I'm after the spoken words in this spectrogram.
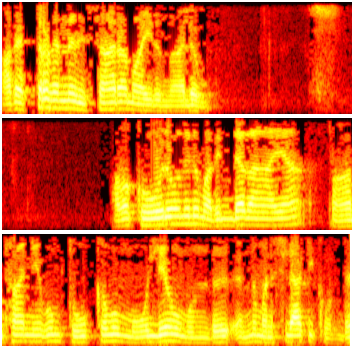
അതെത്ര തന്നെ നിസ്സാരമായിരുന്നാലും അവക്ക് ഓരോന്നിനും അതിന്റെതായ പ്രാധാന്യവും തൂക്കവും മൂല്യവുമുണ്ട് എന്ന് മനസ്സിലാക്കിക്കൊണ്ട്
